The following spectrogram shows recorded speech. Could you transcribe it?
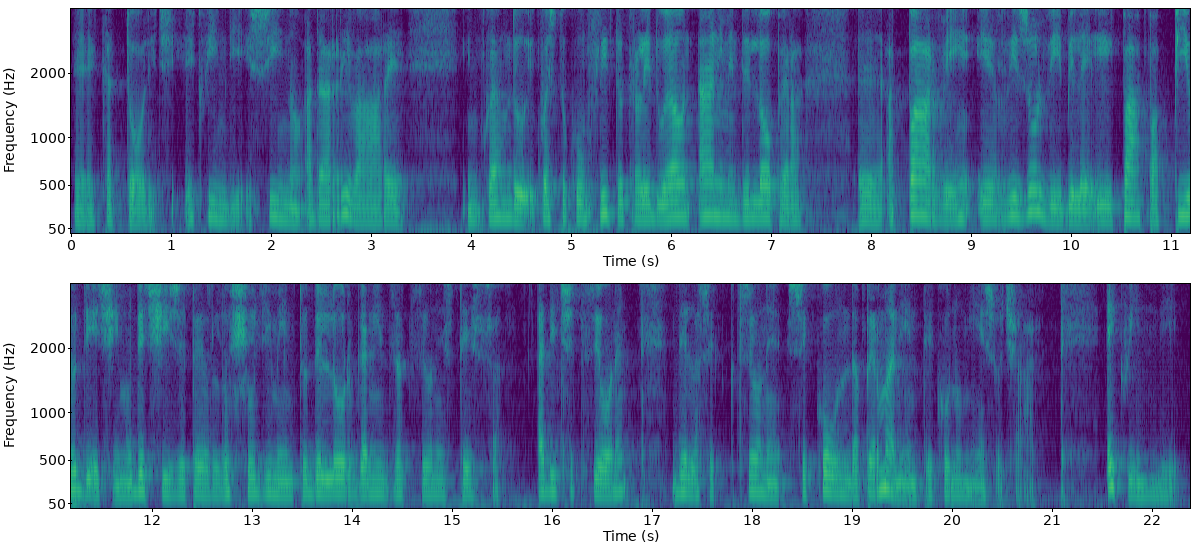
eh, cattolici e quindi sino ad arrivare quando questo conflitto tra le due anime dell'opera eh, apparve irrisolvibile, il Papa Pio X decise per lo scioglimento dell'organizzazione stessa, ad eccezione della sezione seconda permanente economia e sociale. E quindi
